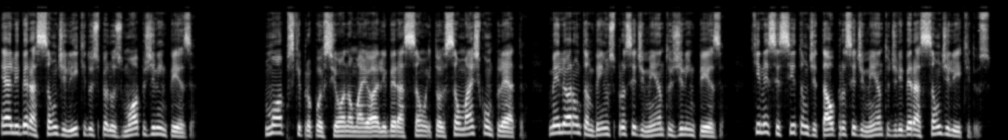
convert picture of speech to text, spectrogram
é a liberação de líquidos pelos mops de limpeza. Mops que proporcionam maior liberação e torção mais completa, melhoram também os procedimentos de limpeza, que necessitam de tal procedimento de liberação de líquidos,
